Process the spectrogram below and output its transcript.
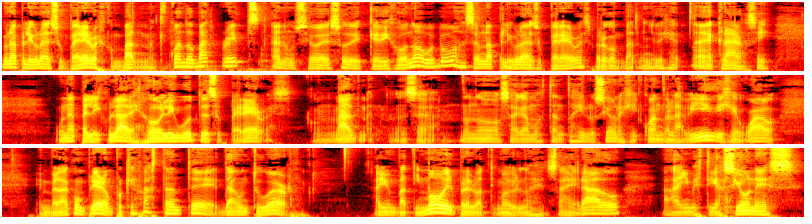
una película de superhéroes con Batman. Que cuando Bat anunció eso de que dijo, no, vamos a hacer una película de superhéroes, pero con Batman, yo dije, ah, claro, sí. Una película de Hollywood de superhéroes con Batman. O sea, no nos hagamos tantas ilusiones. Y cuando la vi dije, wow, en verdad cumplieron, porque es bastante down to earth. Hay un batimóvil, pero el batimóvil no es exagerado. Investigaciones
